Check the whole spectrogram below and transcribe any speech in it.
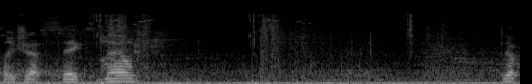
So you should have six now. Yep.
